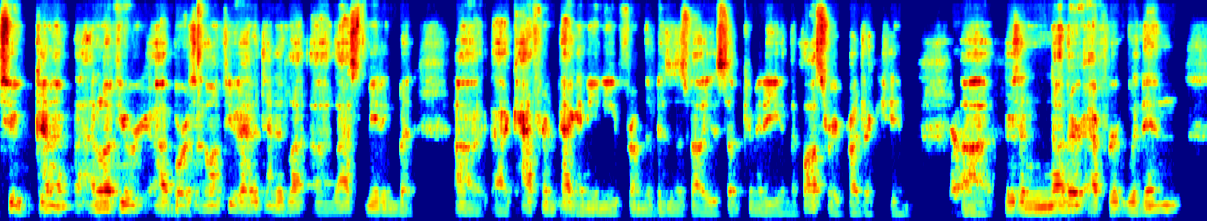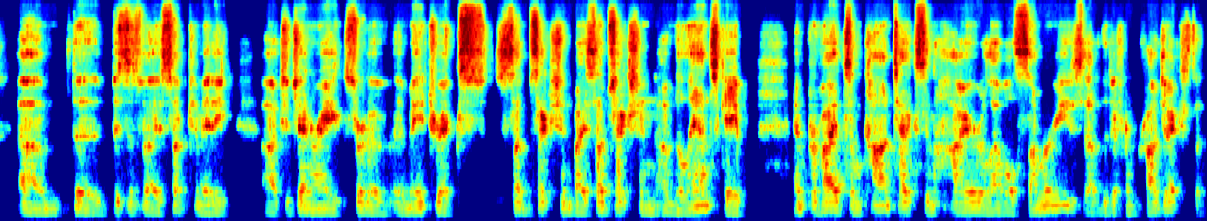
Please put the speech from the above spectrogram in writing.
to kind of, I don't know if you were, uh, Boris, I don't know if you had attended la- uh, last meeting, but uh, uh, Catherine Paganini from the Business Value Subcommittee and the Glossary Project came. Uh, There's another effort within um, the Business Value Subcommittee uh, to generate sort of a matrix subsection by subsection of the landscape and provide some context and higher level summaries of the different projects that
